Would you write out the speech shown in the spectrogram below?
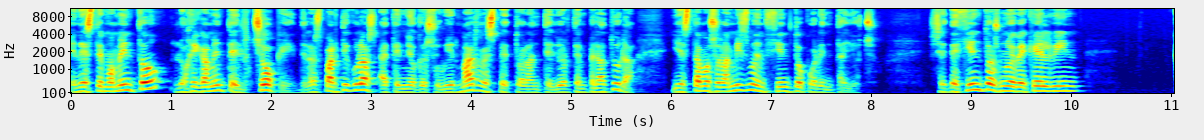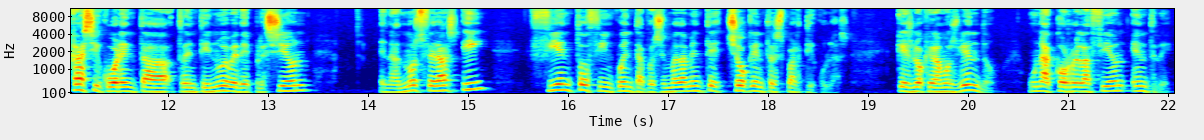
En este momento, lógicamente, el choque de las partículas ha tenido que subir más respecto a la anterior temperatura y estamos ahora mismo en 148. 709 Kelvin, casi 40, 39 de presión en atmósferas y 150 aproximadamente choque entre partículas. ¿Qué es lo que vamos viendo? Una correlación entre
